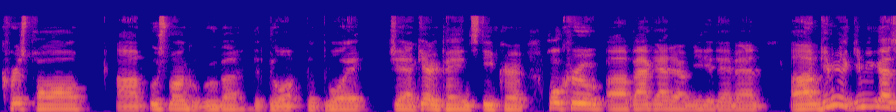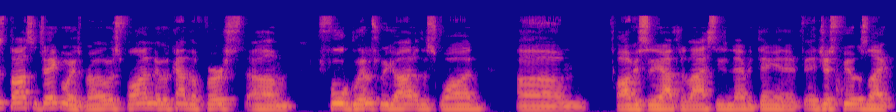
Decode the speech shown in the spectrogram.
Chris Paul, um, Usman Garuba, the the boy, yeah, Gary Payton, Steve Kerr, whole crew uh, back at it on media day, man. Um, give me give me you guys thoughts and takeaways, bro. It was fun. It was kind of the first um, full glimpse we got of the squad. Um, obviously after last season and everything, and it, it just feels like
